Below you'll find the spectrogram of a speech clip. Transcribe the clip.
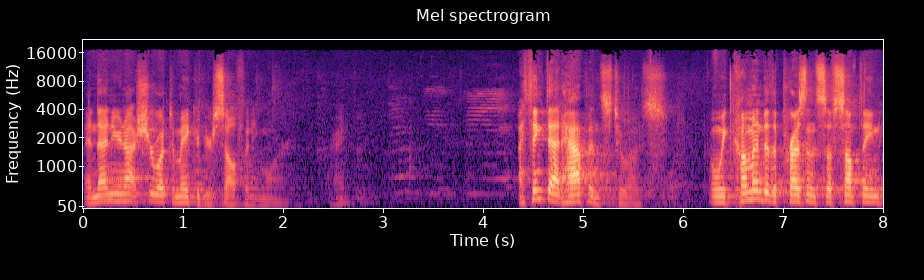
and then you're not sure what to make of yourself anymore. Right? I think that happens to us. When we come into the presence of something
